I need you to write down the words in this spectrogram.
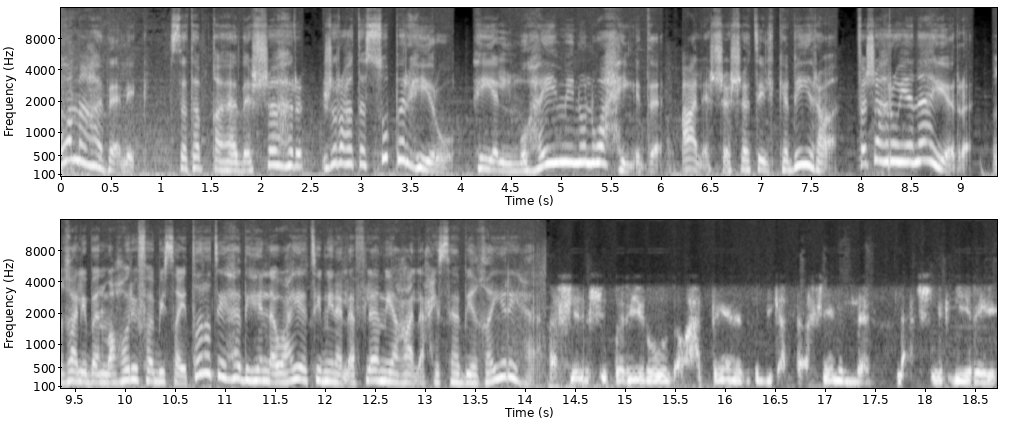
ومع ذلك ستبقى هذا الشهر جرعة السوبر هيرو هي المهيمن الوحيد على الشاشات الكبيرة. فشهر يناير غالبا ما عرف بسيطرة هذه النوعية من الأفلام على حساب غيرها. أفلام السوبر هيروز أو حتى يعني إذا بدك حتى أفلام ال- الأكشن الكبيرة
